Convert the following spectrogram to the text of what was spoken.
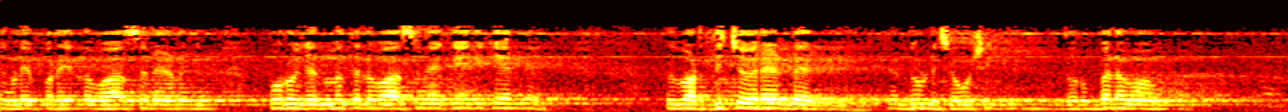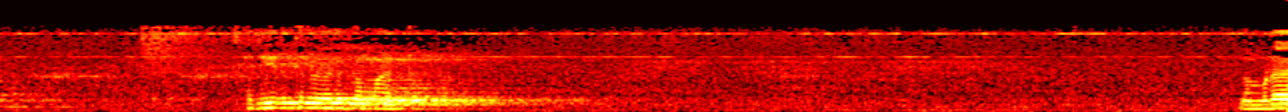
നിങ്ങളീ പറയുന്ന വാസനയാണെങ്കിൽ പൂർവജന്മത്തിലെ വാസനയൊക്കെ ഇരിക്കുകയല്ലേ? അത് വർദ്ധിച്ചു വരേണ്ടതല്ലേ? എന്തുകൊണ്ട് ശോഷിക്കുന്നു ദുർബലമാകും ശരീരത്തിന് വരുന്ന മാറ്റം. നമ്മുടെ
